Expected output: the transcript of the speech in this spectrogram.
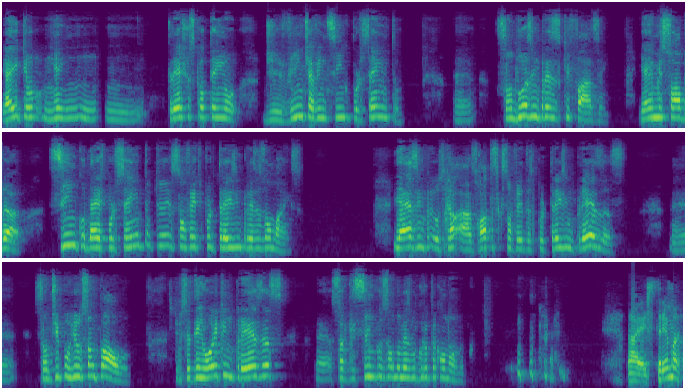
E aí que eu, em, em, em, trechos que eu tenho de 20 a 25%, é, são duas empresas que fazem. E aí me sobra 5, 10% que são feitos por três empresas ou mais. E aí as, as rotas que são feitas por três empresas é, são tipo Rio-São Paulo. Que você tem oito empresas, é, só que cinco são do mesmo grupo econômico. Ah, é extrema.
